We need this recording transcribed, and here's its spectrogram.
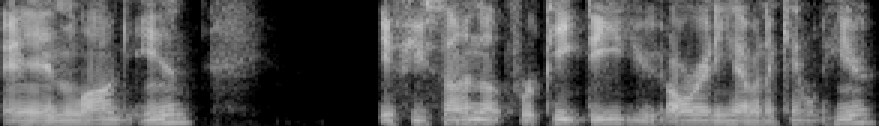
and log in if you sign up for PeakD, you already have an account here.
